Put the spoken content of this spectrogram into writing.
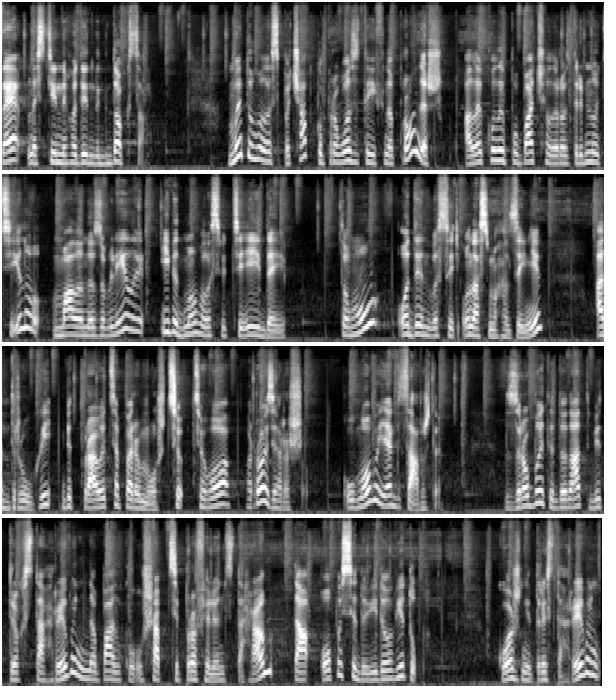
Це настільний годинник Докса. Ми думали спочатку провозити їх на продаж, але коли побачили роздрібну ціну, мало не зумліли і відмовились від цієї ідеї. Тому один висить у нас в магазині, а другий відправиться переможцю цього розіграшу. Умови, як завжди. Зробити донат від 300 гривень на банку у шапці профілю Instagram та описі до відео в YouTube. Кожні 300 гривень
